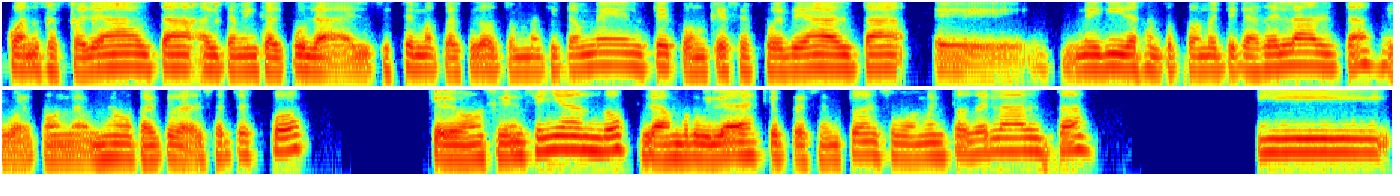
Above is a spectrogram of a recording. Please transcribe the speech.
cuando se fue de alta, ahí también calcula, el sistema calcula automáticamente con qué se fue de alta, eh, medidas antropométricas del alta, igual con la misma cálculo del CETESCO, que le vamos a ir enseñando, las morbilidades que presentó en su momento del alta, y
